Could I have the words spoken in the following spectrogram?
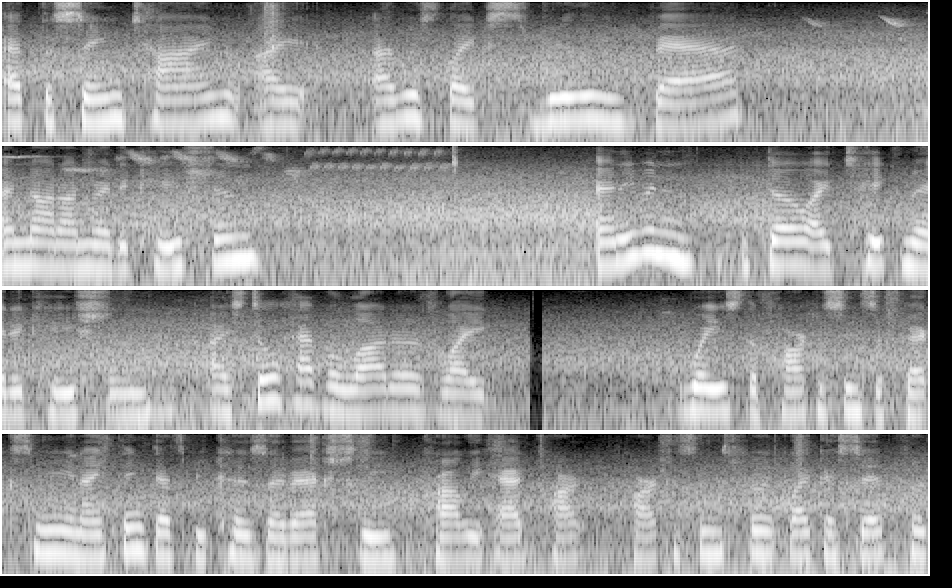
At the same time, I, I was like really bad and not on medication. And even though I take medication, I still have a lot of like ways the Parkinson's affects me, and I think that's because I've actually probably had par Parkinson's for, like I said, for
